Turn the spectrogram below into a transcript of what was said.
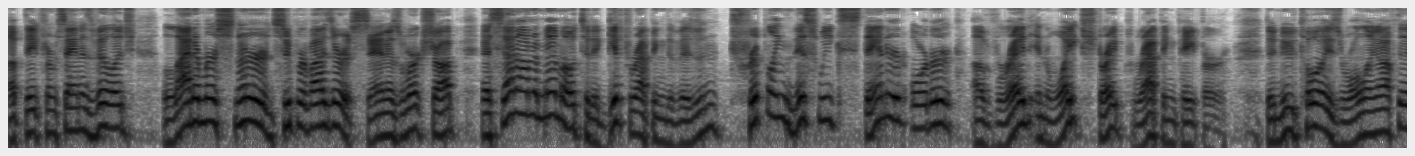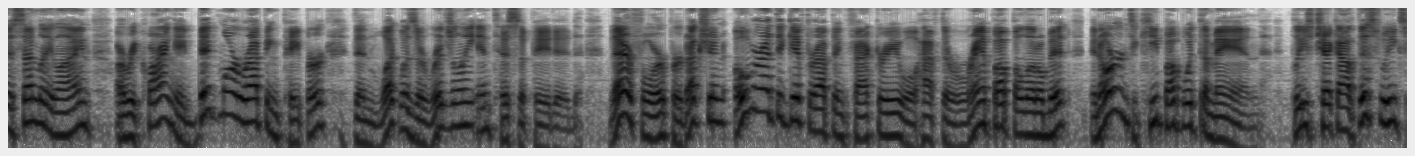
Update from Santa's Village Latimer Snurd, supervisor at Santa's Workshop, has sent out a memo to the gift wrapping division, tripling this week's standard order of red and white striped wrapping paper. The new toys rolling off the assembly line are requiring a bit more wrapping paper than what was originally anticipated. Therefore, production over at the gift wrapping factory will have to ramp up a little bit in order to keep up with demand. Please check out this week's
